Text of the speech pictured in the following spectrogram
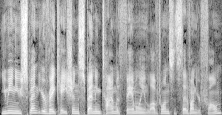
You mean you spent your vacation spending time with family and loved ones instead of on your phone?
